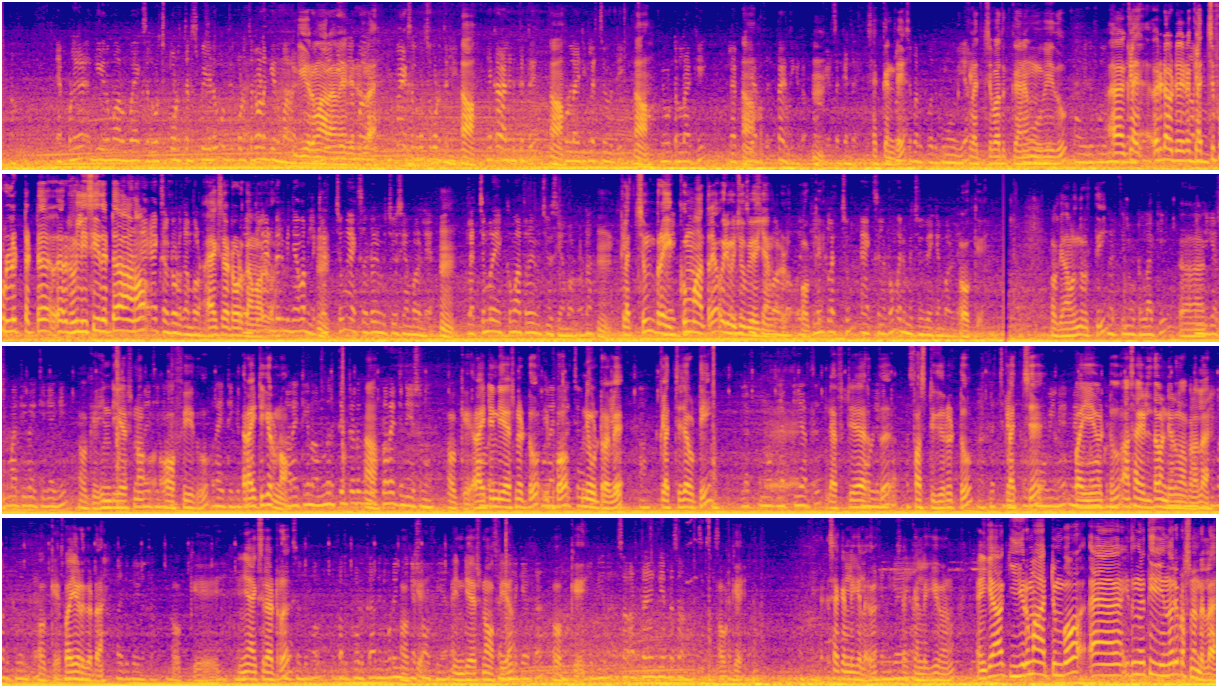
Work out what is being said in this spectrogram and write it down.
എപ്പോഴും ഗിയർ മാറുമ്പോൾ ആക്സൽ കുറച്ച് കൊടുത്തിട്ട് സ്പീഡ് കൊടുത്തിട്ട് വേണം ഗിയർ മാറാൻ. ഗിയർ മാറാൻ വേണ്ടിയിട്ടുള്ള? ആക്സൽ കുറച്ച് കൊടുത്തില്ലേ? ഞാൻ കാലെടുത്തിട്ട്. ഫുള്ളായിട്ട് ക്ലച്ച് കൂട്ടി ന്യൂട്രലാക്കി ലെഫ്റ്റ് താഴ്ത്തിക്കിടാം. സെക്കൻഡ് ക്ലച്ച് പതുക്കാനെ മൂവ് ചെയ്തു. ഒരു ഡൗട്ട് ക്ലച്ച് ഫുൾ ഇട്ടിട്ട് റിലീസ് ചെയ്തിട്ട് ആണോ? ആക്സിലേറ്റർ കൊടുക്കാൻ പാടില്ല. ക്ലച്ചും ബ്രേക്കും മാത്രമേ ഒരുമിച്ച് യൂസ് ചെയ്യാൻ പാടുള്ളൂ ക്ലച്ചും ബ്രേക്കും മാത്രമേ ഒരുമിച്ച് ഉപയോഗിക്കാൻ പാടുള്ളൂ. ക്ലച്ചും ആക്സിലേറ്ററും ഒരുമിച്ച് ഉപയോഗിക്കാൻ പാടില്ല. ഓക്കെ ഓക്കെ നമ്മൾ നിർത്തി. നിർത്തി ന്യൂട്രലാക്കി. ഇൻഡിക്കേഷൻ മാറ്റി റൈറ്റിലേക്ക് ആക്കി ഓക്കെ ഇൻഡിക്കേഷൻ ഓഫ് ചെയ്തു. റൈറ്റിലേക്ക് റൈറ്റിക്ക് ഇടണോ? റൈറ്റിലേക്ക് നമ്മൾ നിർത്തിയിട്ട് ആ. എടുക്കുമ്പോൾ right indication okay right indication ഇട്ടു. ഇപ്പോ ഇപ്പോൾ ന്യൂട്രൽ. ക്ലച്ച് ചവിട്ടി. ലെഫ്റ്റ് ചേർത്ത്. ലെഫ്റ്റ് ചേർത്ത് ഫസ്റ്റ് ഗിയർ ഇട്ടു. ക്ലച്ച് പയ്യെ ഇട്ടു. ആ സൈഡിലത്തെ വണ്ടികൾ നോക്കണം അല്ലേ? ഓക്കെ പയ്യെ എടുക്കട്ടെ. ഓക്കെ. ഇനി ആക്സിലേറ്റർ ഓക്കെ. ഇൻഡിക്കേഷൻ ഓഫ് ചെയ്യാം. സെക്കൻഡിലേക്ക്. ഓക്കെ. ഓക്കെ. അല്ലേ. സെക്കൻഡിലേക്ക് വേണം. എനിക്ക് ആ ഗിയർ മാറ്റുമ്പോൾ ഇതിങ്ങനെ തിരിയുന്ന ഒരു പ്രശ്നം ഉണ്ടല്ലേ?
